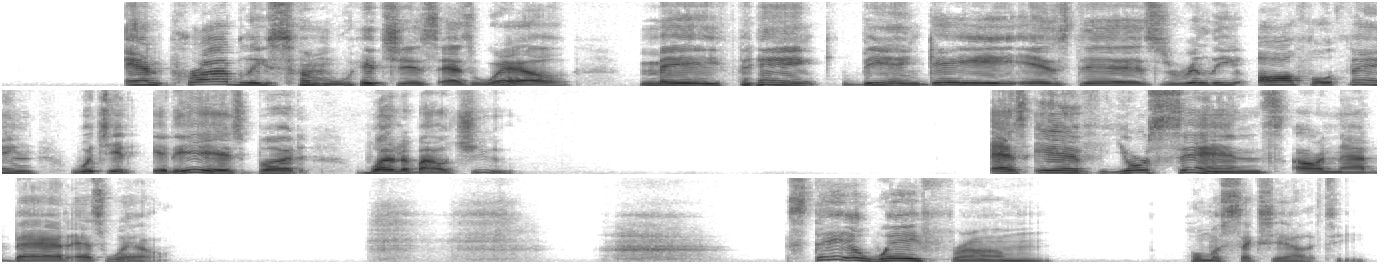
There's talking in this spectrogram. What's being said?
and probably some witches as well, may think being gay is this really awful thing, which it, it is, but what about you? As if your sins are not bad as well. Stay away from homosexuality.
